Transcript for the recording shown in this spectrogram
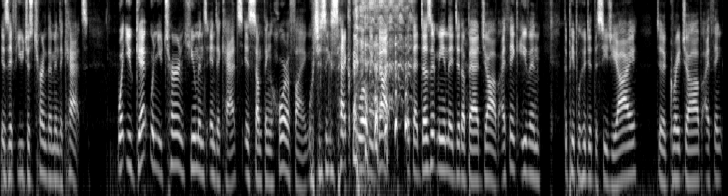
is if you just turn them into cats. What you get when you turn humans into cats is something horrifying, which is exactly what we got. but that doesn't mean they did a bad job. I think even the people who did the CGI did a great job. I think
